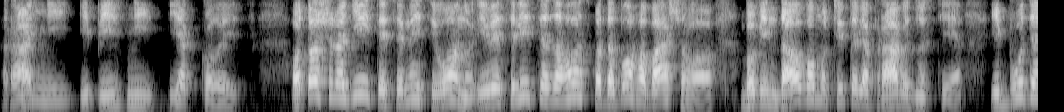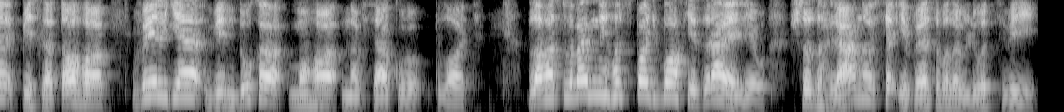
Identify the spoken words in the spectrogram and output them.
ранній і пізній, як колись. Отож радійте, сини Сіону, і веселіться за Господа Бога вашого, бо Він дав вам учителя праведності, і буде після того вильє він духа мого на всяку плоть. Благословенний Господь Бог Ізраїлів, що зглянувся і визволив люд свій,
